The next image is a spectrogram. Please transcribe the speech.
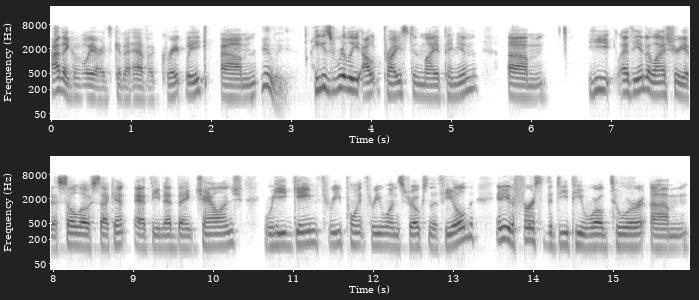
I think going to have a great week. Um, really? He's really outpriced, in my opinion. Um, he at the end of last year he had a solo second at the Nedbank Challenge where he gained 3.31 strokes in the field and he had a first at the DP World Tour. Um,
